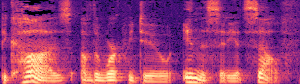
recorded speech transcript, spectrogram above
because of the work we do in the city itself.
